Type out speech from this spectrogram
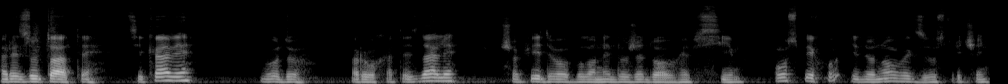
результати цікаві. Буду рухатись далі, щоб відео було не дуже довге. Всім успіху і до нових зустрічей!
